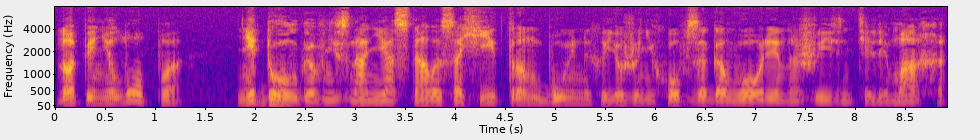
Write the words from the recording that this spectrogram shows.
Но Пенелопа недолго в незнании осталась о хитром буйных ее женихов заговоре на жизнь Телемаха.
